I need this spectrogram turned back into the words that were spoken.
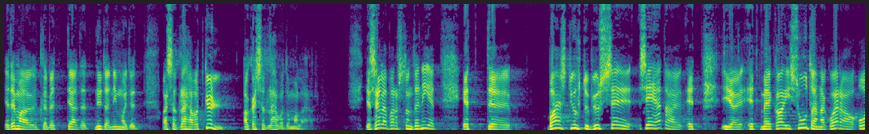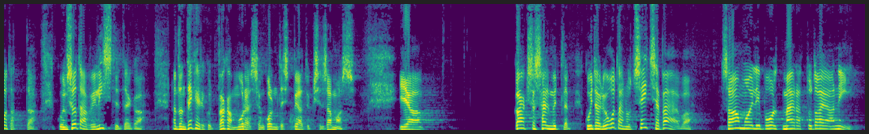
ja tema ütleb, et tead, et nüüd on niimoodi, et asjad lähevad küll, aga asjad lähevad omal ajal. ja sellepärast on ta nii, et, et eh, vahest juhtub just see, see häda, et, et me ka ei suuda nagu ära oodata, kui on sõda vilistidega. Nad on tegelikult väga mures, see on kolmteist peatükk siinsamas. ja kaheksas salm ütleb, kui ta oli oodanud seitse päeva Samueli poolt määratud ajani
